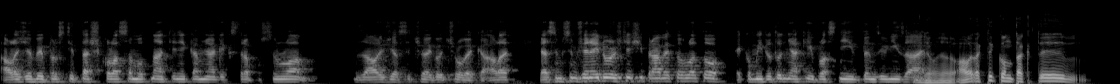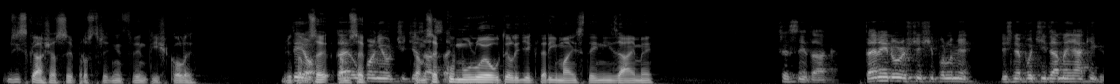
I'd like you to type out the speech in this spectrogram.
ale že by prostě ta škola samotná tě někam nějak extra posunula, záleží asi člověk od člověka, ale já si myslím, že nejdůležitější právě tohleto, jako mít toto nějaký vlastní intenzivní zájem. Jo, jo, ale tak ty kontakty získáš asi prostřednictvím té školy. Že tam, jo, se, tam, se, tam se kumulují ty lidi, kteří mají stejný zájmy. Přesně tak. To je nejdůležitější podle mě. Když nepočítáme nějaký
